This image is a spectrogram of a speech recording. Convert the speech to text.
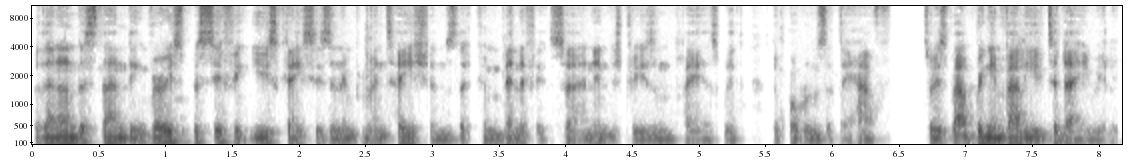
but then understanding very specific use cases and implementations that can benefit certain industries and players with the problems that they have. So it's about bringing value today really.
